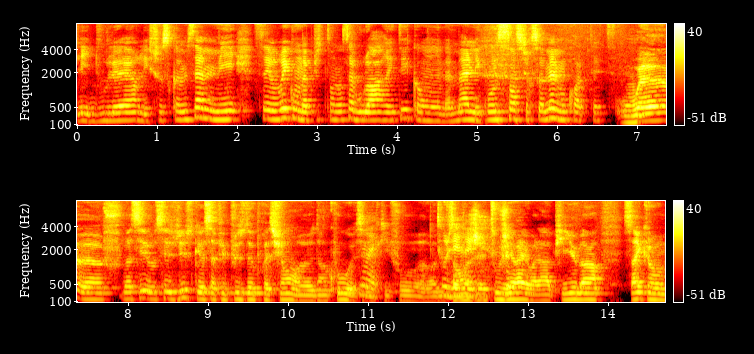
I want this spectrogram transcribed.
les douleurs, les choses comme ça. Mais c'est vrai qu'on a plus tendance à vouloir arrêter quand on a mal et qu'on le sent sur soi-même, quoi, peut-être. Ouais, euh, bah c'est, c'est juste que ça fait plus de pression euh, d'un coup, c'est-à-dire Ouais. qu'il faut Tout temps, gérer. gé- tout gérer, voilà. Puis ben, c'est vrai qu'on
